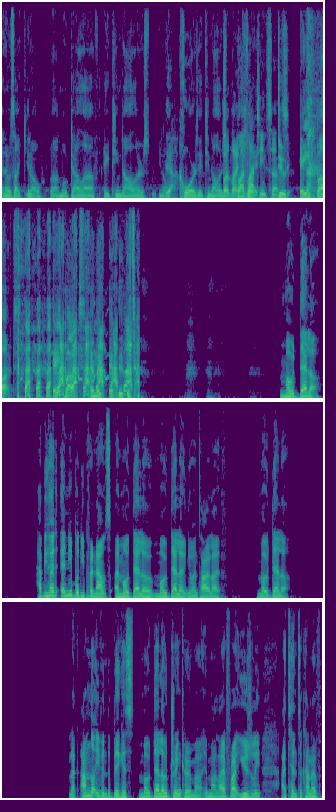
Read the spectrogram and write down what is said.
and it was like, you know, uh, Modelo, eighteen dollars. You know, Yeah. Coors, eighteen dollars. Bud Light, 14 cents. Dude, eight bucks, eight bucks, and they, it, it, it's Modella. Have you heard anybody pronounce a Modelo Modelo in your entire life? Modella. Like I'm not even the biggest Modelo drinker in my in my life, right? Usually I tend to kind of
